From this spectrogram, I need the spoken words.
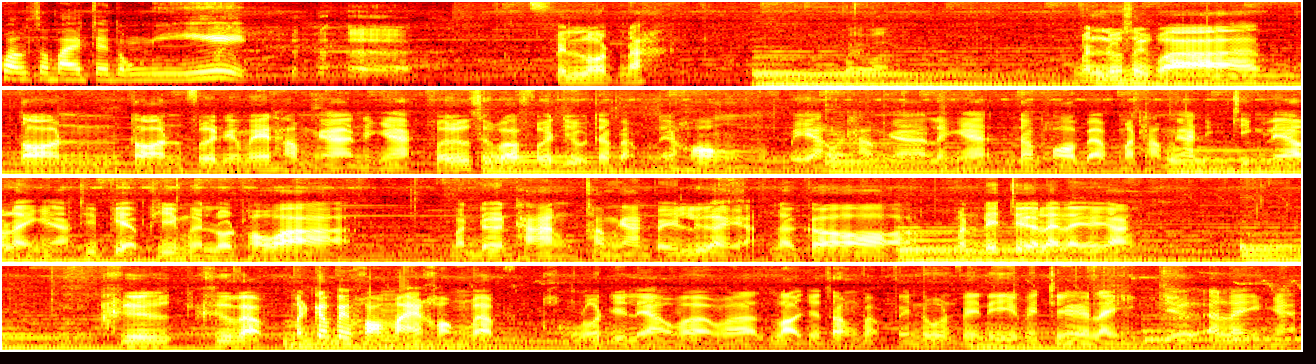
ความสบายใจตรงนี้ เออเป็นรถนะไม่วะมันรู้สึกว่า ตอนตอนเฟิร์สยังไม่ได้ทำงานอย่างเงี้ยเฟิร์สรู้สึกว่าเฟิร์สอยู่แต่แบบในห้องไม่อยากมาทำงานอะไรเงี้ยแต่พอแบบมาทำงานจริง ๆ แล้วอะไรเงี้ยที่เปรียบพี่เหมือนรถเพราะว่ามันเดินทางทำงานไปเรื่อยอะแล้วก็มันได้เจออะไรหลายอย่าง คือคือแบบมันก็เป็นความหมายของแบบของรถอยู่แล้วว่าแบบว่าเราจะต้องแบบไปนู่นไปนี่ไปเจออะไรอีกเยอะอะไรอย่างเงี้ย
